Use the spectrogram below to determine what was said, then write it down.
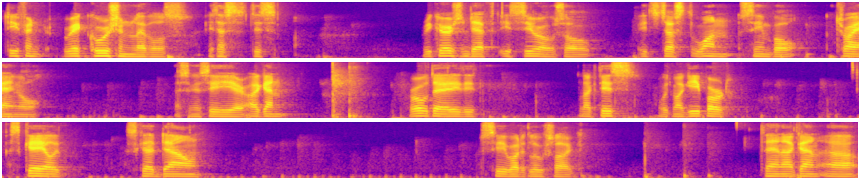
different recursion levels. It has this recursion depth is zero, so it's just one simple triangle. As you can see here, I can rotate it like this with my keyboard, scale it, scale it down, see what it looks like. Then I can uh,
